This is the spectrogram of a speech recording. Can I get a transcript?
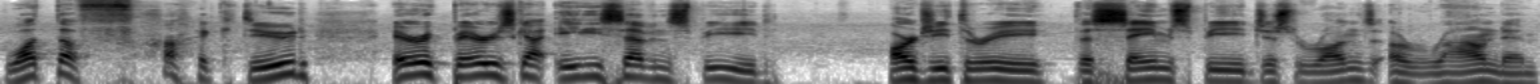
What the fuck, dude? Eric Berry's got 87 speed. RG3, the same speed, just runs around him.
